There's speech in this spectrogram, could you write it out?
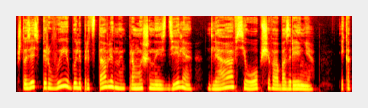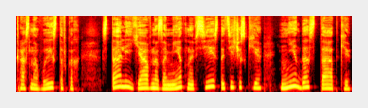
что здесь впервые были представлены промышленные изделия для всеобщего обозрения. И как раз на выставках стали явно заметны все эстетические недостатки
